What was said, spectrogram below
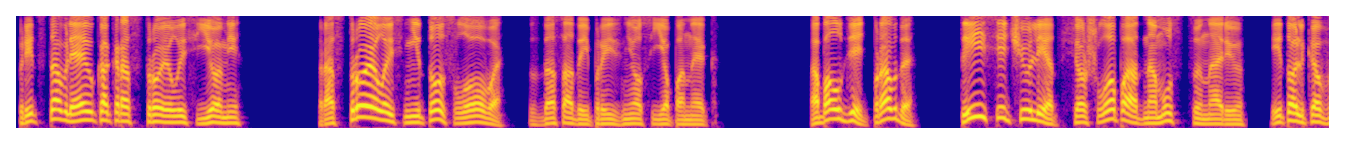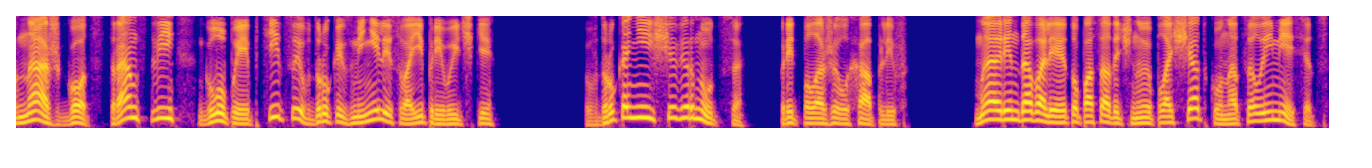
«Представляю, как расстроилась Йоми». «Расстроилась не то слово», — с досадой произнес Йопанек. «Обалдеть, правда? Тысячу лет все шло по одному сценарию и только в наш год странствий глупые птицы вдруг изменили свои привычки. «Вдруг они еще вернутся», — предположил Хаплив. «Мы арендовали эту посадочную площадку на целый месяц.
